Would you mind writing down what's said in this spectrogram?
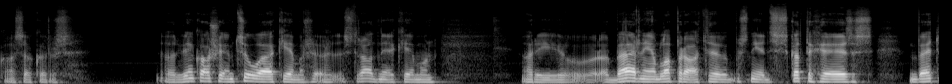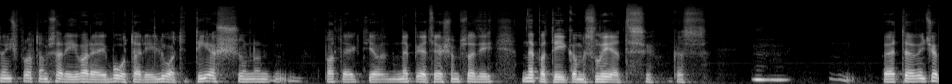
kā saka, ar, ar vienkāršiem cilvēkiem, ar, strādniekiem un strādniekiem arī ar bērniem labprāt eh, sniedzis katehēzes, bet viņš, protams, arī varēja būt arī ļoti tiešs un pateikt, ja nepieciešams arī nepatīkamas lietas, kas... Mm -hmm. Bet eh, viņš jau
